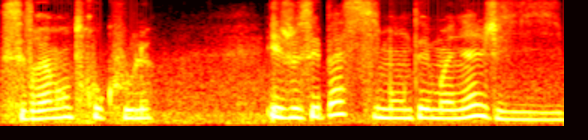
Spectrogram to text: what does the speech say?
C'est vraiment trop cool. Et je sais pas si mon témoignage il,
